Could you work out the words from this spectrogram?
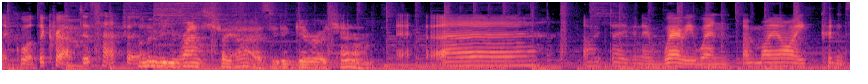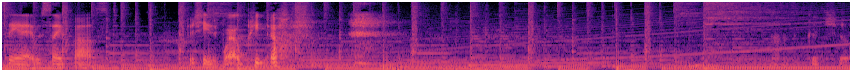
like, what the crap just happened? I know, but you ran straight at her, so you didn't give her a chance. Uh, I don't even know where he went. Uh, My eye couldn't see it, it was so fast. But she's well peed off. That a good shot.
